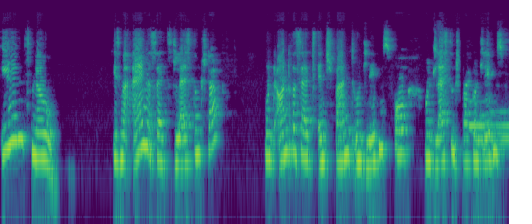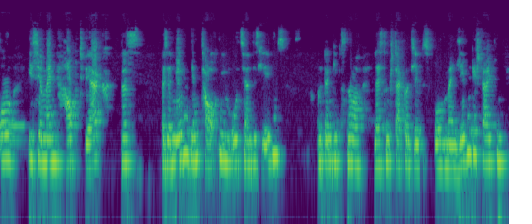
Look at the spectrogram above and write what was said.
im Flow ist man einerseits leistungsstark und andererseits entspannt und lebensfroh und leistungsstark und lebensfroh ist ja mein Hauptwerk, das, also neben dem Tauchen im Ozean des Lebens. Und dann gibt's noch leistungsstark und lebensfroh mein Leben gestalten.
